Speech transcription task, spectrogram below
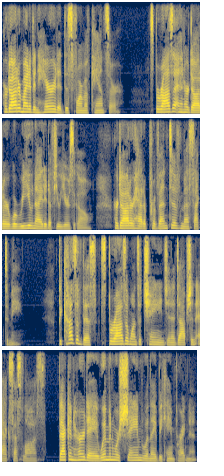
Her daughter might have inherited this form of cancer. Speraza and her daughter were reunited a few years ago. Her daughter had a preventive mastectomy. Because of this, Speraza wants a change in adoption access laws. Back in her day, women were shamed when they became pregnant.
